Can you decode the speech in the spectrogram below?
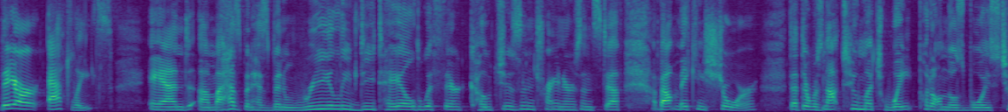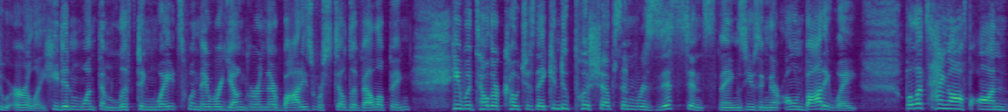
They are athletes and um, my husband has been really detailed with their coaches and trainers and stuff about making sure that there was not too much weight put on those boys too early. He didn't want them lifting weights when they were younger and their bodies were still developing. He would tell their coaches they can do push ups and resistance things using their own body weight. But let's hang off on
